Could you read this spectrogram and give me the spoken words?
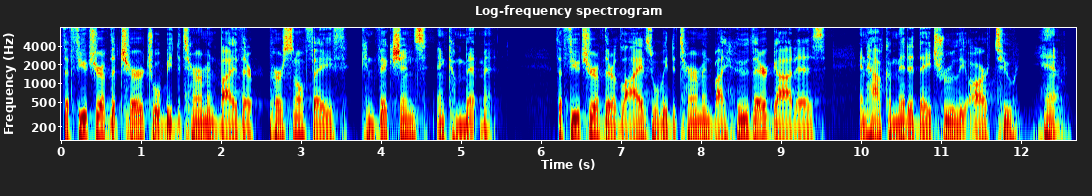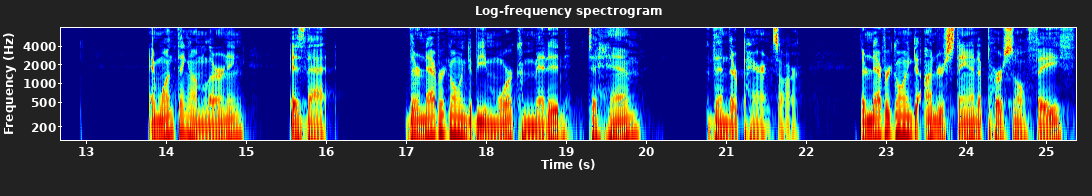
The future of the church will be determined by their personal faith, convictions, and commitment. The future of their lives will be determined by who their God is and how committed they truly are to Him. And one thing I'm learning is that they're never going to be more committed to Him than their parents are. They're never going to understand a personal faith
